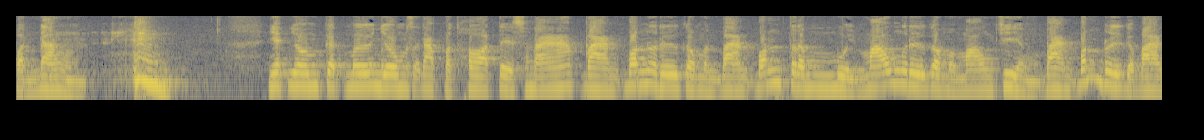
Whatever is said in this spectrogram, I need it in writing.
ប៉ុណ្ណឹងញាតិញោមគិតមើលញោមស្ដាប់ពធទេសនាបានប៉ុនឬក៏មិនបានប៉ុនត្រឹម1ម៉ោងឬក៏1ម៉ោងជាង បានប៉ុនឬក៏បាន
